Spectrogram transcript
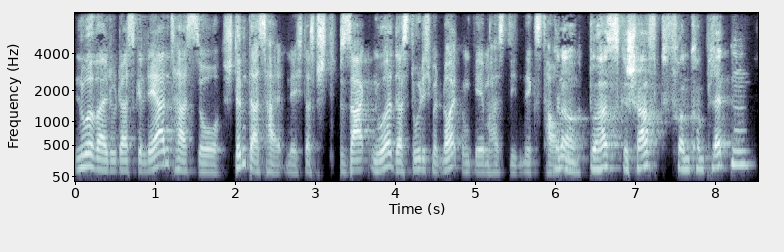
Nur weil du das gelernt hast, so stimmt das halt nicht. Das sagt nur, dass du dich mit Leuten umgeben hast, die nichts taugen. Genau. Du hast es geschafft, von kompletten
